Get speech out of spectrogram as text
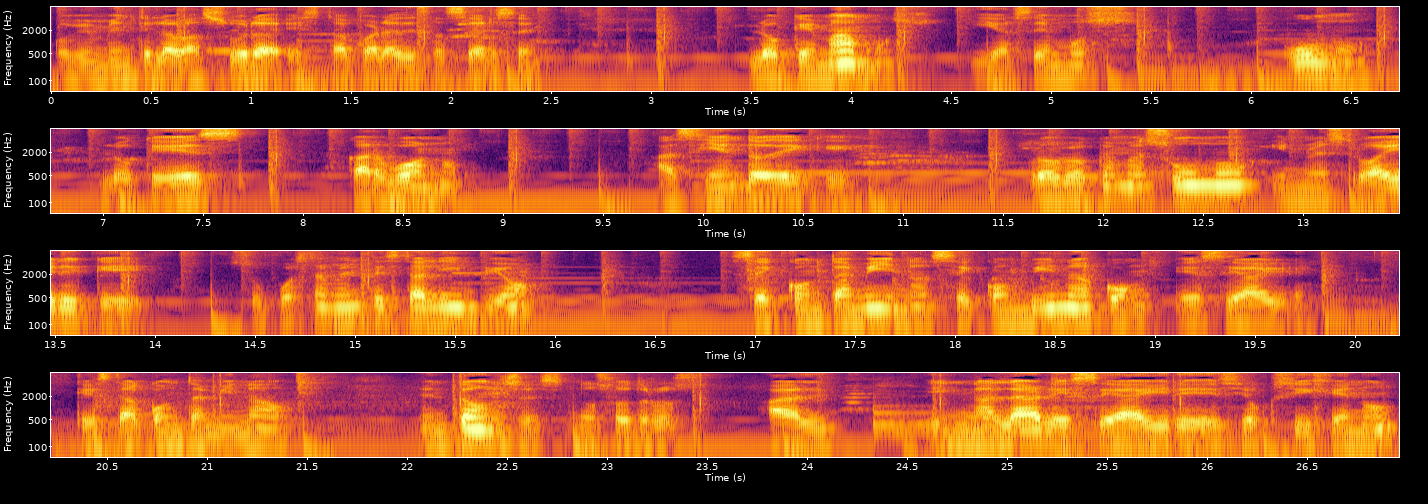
obviamente la basura está para deshacerse. Lo quemamos y hacemos humo lo que es carbono haciendo de que provoquemos humo y nuestro aire que supuestamente está limpio se contamina, se combina con ese aire que está contaminado. Entonces nosotros al inhalar ese aire, ese oxígeno,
